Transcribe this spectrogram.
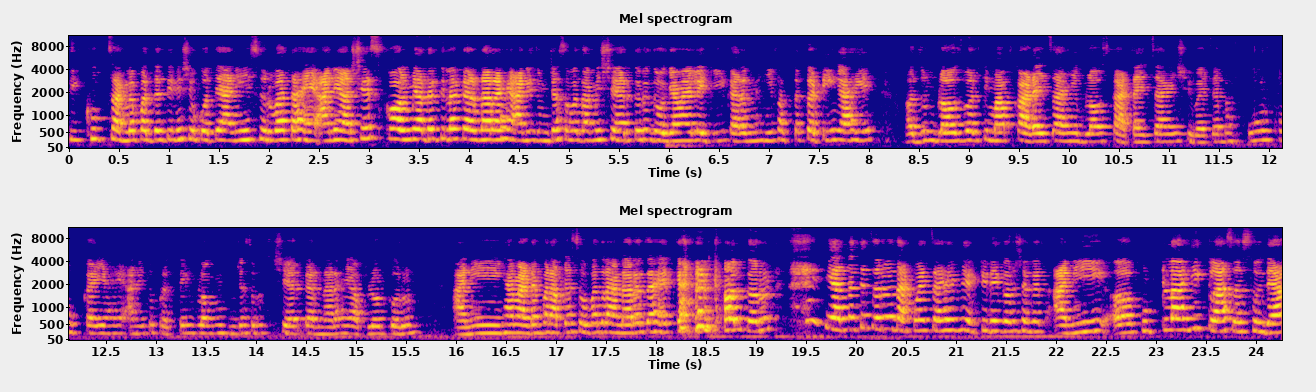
ती खूप चांगल्या पद्धतीने शिकवते आणि ही सुरुवात आहे. आणि असेच कॉल मी आता तिला करणार आहे आणि तुमच्यासोबत आम्ही शेअर करू दोघ्या मायले की कारण ही फक्त कटिंग आहे. अजून ब्लाऊज वरती माप काढायचं आहे ब्लाऊज काटायचा आहे शिवायचा भरपूर खूप काही आहे आणि तो प्रत्येक ब्लॉग मी तुमच्यासोबत शेअर करणार आहे अपलोड करून. आणि ह्या मॅडम पण आपल्यासोबत राहणारच आहेत कारण कॉल करून यांना ते सर्व दाखवायचं आहे मी एकटी नाही करू शकत. आणि कुठलाही क्लास असू द्या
